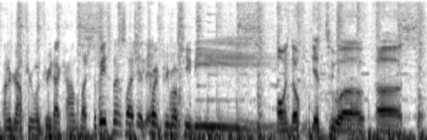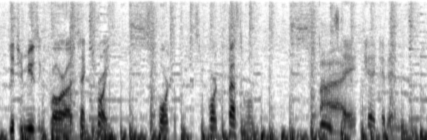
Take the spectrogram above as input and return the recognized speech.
underground313.com slash the basement slash Detroit Primo TV. Oh, and don't forget to uh, uh, get your music for uh, Tech Detroit. Support the support the festival. Bye. Tuesday, kick it in.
